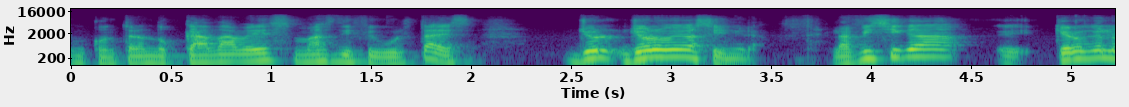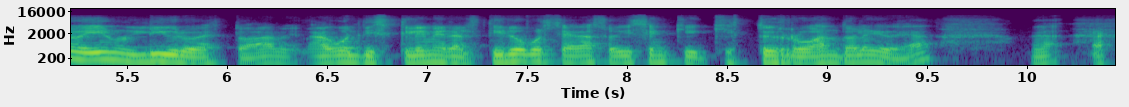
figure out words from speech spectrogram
encontrando cada vez más dificultades. Yo, yo lo veo así, mira, la física, eh, creo que lo leí en un libro esto, ¿ah? hago el disclaimer al tiro por si acaso dicen que, que estoy robando la idea,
